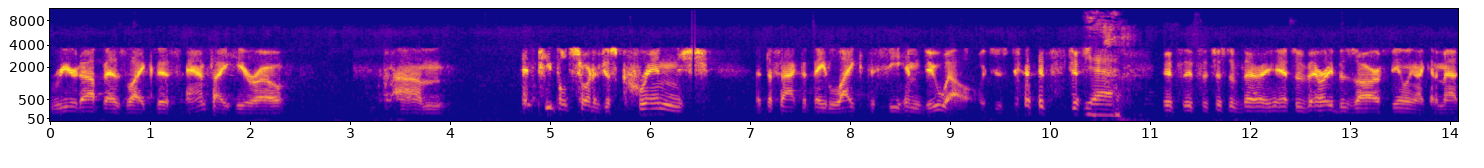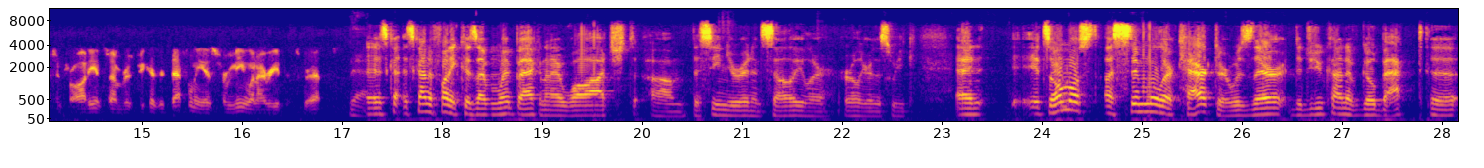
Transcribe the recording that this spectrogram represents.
reared up as like this anti-hero, um, and people sort of just cringe at the fact that they like to see him do well, which is it's just Yeah. it's, it's it's just a very it's a very bizarre feeling I can imagine for audience members because it definitely is for me when I read the script. Yeah. It's it's kind of funny because I went back and I watched um, the scene you're in in Cellular earlier this week, and it's almost a similar character. Was there? Did you kind of go back to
